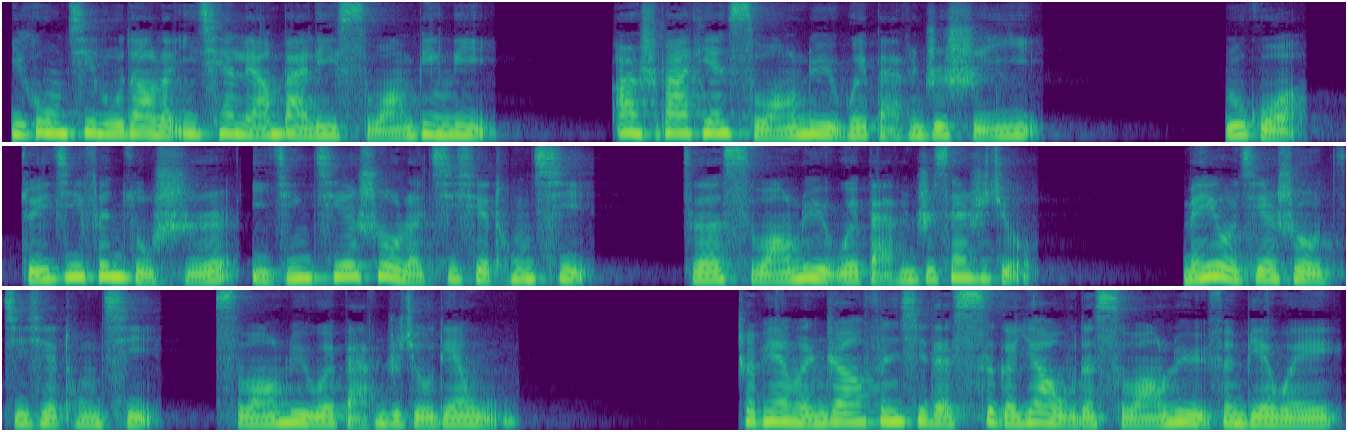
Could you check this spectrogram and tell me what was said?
一共记录到了一千两百例死亡病例，二十八天死亡率为百分之十一。如果随机分组时已经接受了机械通气，则死亡率为百分之三十九。没有接受机械通气，死亡率为百分之九点五。这篇文章分析的四个药物的死亡率分别为：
